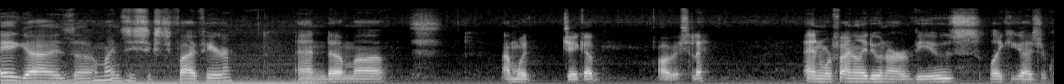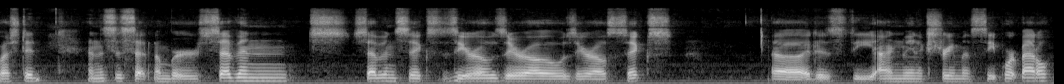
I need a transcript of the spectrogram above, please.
Hey guys, uh, mine's Z65 here, and um, uh, I'm with Jacob, obviously, and we're finally doing our reviews like you guys requested, and this is set number seven seven six zero zero zero six. Uh, it is the Iron Man Extremis Seaport Battle,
